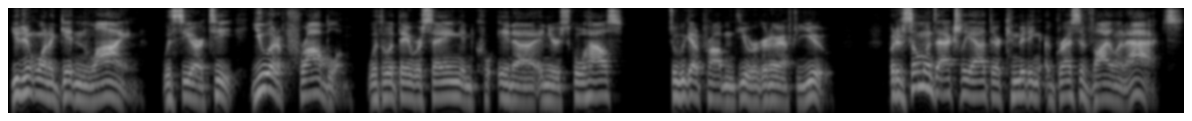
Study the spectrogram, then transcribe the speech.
You didn't want to get in line with CRT. You had a problem with what they were saying in in uh, in your schoolhouse, so we got a problem with you. We're going to go after you." But if someone's actually out there committing aggressive, violent acts,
